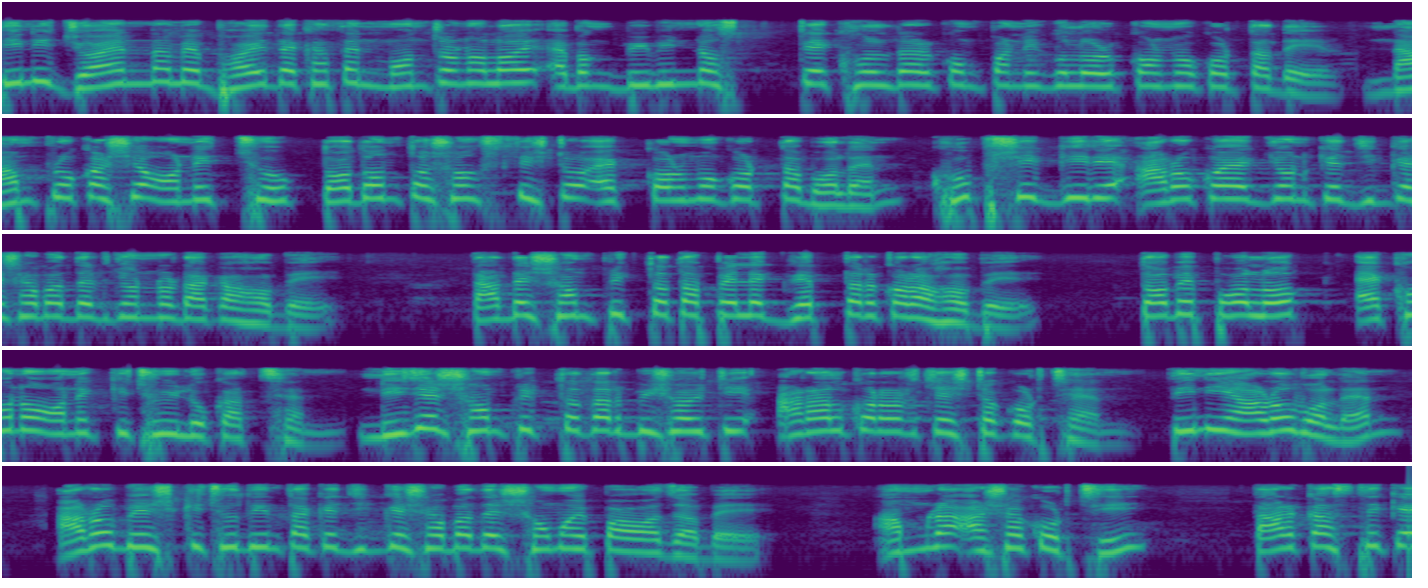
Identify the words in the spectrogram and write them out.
তিনি জয়ের নামে ভয় দেখাতেন মন্ত্রণালয় এবং বিভিন্ন স্টেক হোল্ডার কোম্পানিগুলোর কর্মকর্তাদের। নাম প্রকাশে অনিচ্ছুক তদন্ত সংশ্লিষ্ট এক কর্মকর্তা বলেন, খুব শিগগিরই আরও কয়েকজনকে জিজ্ঞাসাবাদের জন্য ডাকা হবে। তাদের সম্পৃক্ততা পেলে গ্রেপ্তার করা হবে। তবে পলক এখনও অনেক কিছুই লুকাচ্ছেন। নিজের সম্পৃক্ততার বিষয়টি আড়াল করার চেষ্টা করছেন। তিনি আরও বলেন, আরও বেশ কিছুদিন তাকে জিজ্ঞাসাবাদের সময় পাওয়া যাবে। আমরা আশা করছি তার কাছ থেকে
